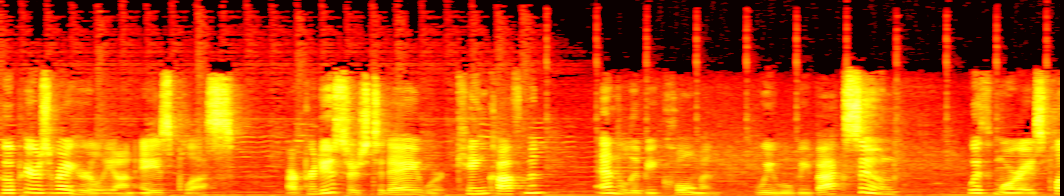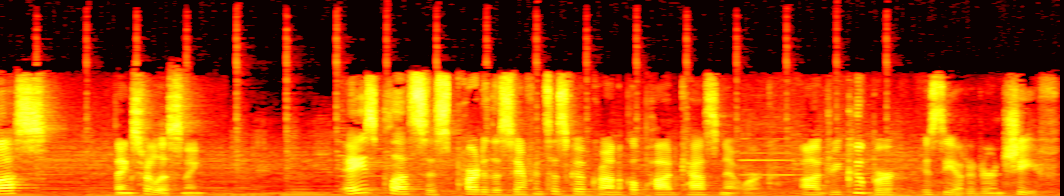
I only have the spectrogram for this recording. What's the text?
who appears regularly on A's Plus. Our producers today were King Kaufman and Libby Coleman. We will be back soon with more A's Plus. Thanks for listening. A's Plus is part of the San Francisco Chronicle Podcast Network. Audrey Cooper is the editor in chief.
